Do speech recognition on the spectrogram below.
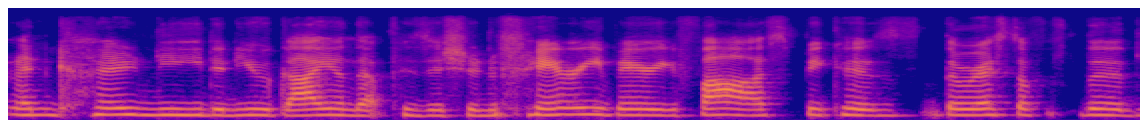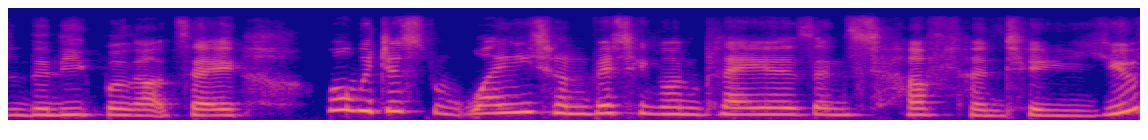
And Köln need a new guy on that position very, very fast because the rest of the, the league will not say, well, we just wait on bidding on players and stuff until you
